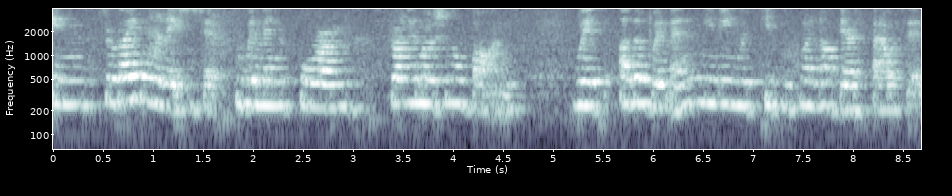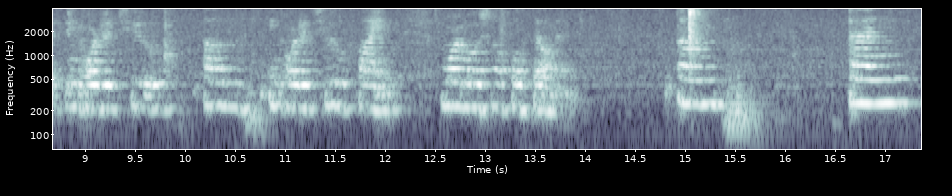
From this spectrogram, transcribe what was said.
in survival relationships, women form strong emotional bonds with other women, meaning with people who are not their spouses, in order to um, in order to find more emotional fulfillment. Um, and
